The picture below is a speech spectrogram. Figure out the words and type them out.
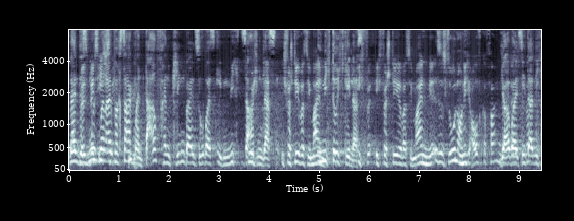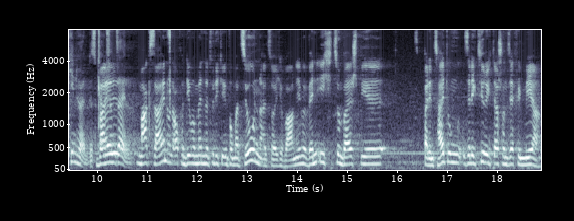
Nein, das wenn, muss man einfach sagen. Man darf Herrn Klingbeil sowas eben nicht sagen durch, lassen. Ich verstehe, was Sie meinen. Ihn nicht durchgehen lassen. Ich, ich, verstehe, was Sie meinen. Mir ist es so noch nicht aufgefallen. Ja, weil Sie da nicht hinhören. Das kann schon sein. Mag sein und auch in dem Moment natürlich die Informationen als solche wahrnehme. Wenn ich zum Beispiel bei den Zeitungen selektiere ich da schon sehr viel mehr.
